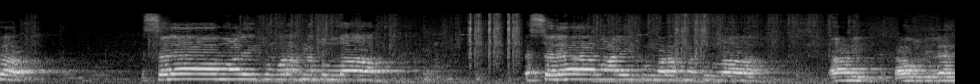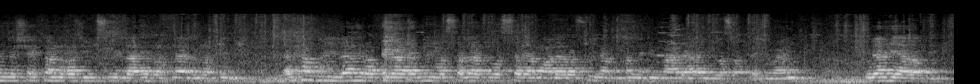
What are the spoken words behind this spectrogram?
Ekber. Allahu Ekber. Esselamu Aleyküm ve Rahmetullah. Esselamu Aleyküm ve Rahmetullah. Amin. Euzu billahi mineşşeytanirracim. Bismillahirrahmanirrahim. Elhamdülillahi Rabbil alemin ve salatu ve selamu ala Resulina Muhammedin ve ala alihi ve sahbihi ecma'in. İlahi ya Rabbi.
